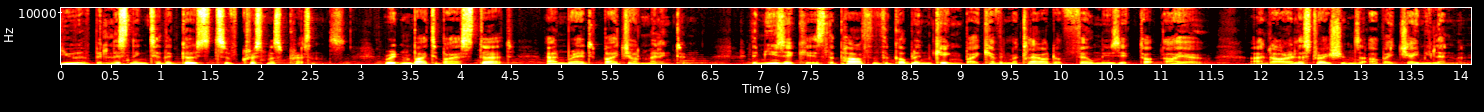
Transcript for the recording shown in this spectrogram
You have been listening to The Ghosts of Christmas Presents, written by Tobias Sturt and read by Jon Millington. The music is The Path of the Goblin King by Kevin MacLeod of filmmusic.io, and our illustrations are by Jamie Lenman.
